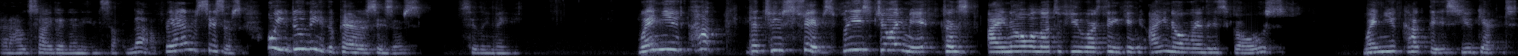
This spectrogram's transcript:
an outside and an inside. Now, pair of scissors. Oh, you do need the pair of scissors. Silly me. When you cut the two strips, please join me because I know a lot of you are thinking, I know where this goes. When you cut this, you get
